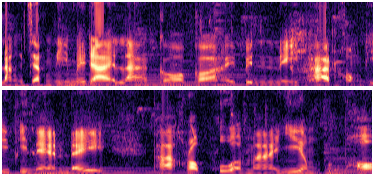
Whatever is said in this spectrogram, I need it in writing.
หลังจากนี้ไม่ได้ละก็ก็ให้เป็นในพาร์ทของที่พี่แนนได้พาครอบครัวมาเยี่ยมคุณพ่อ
